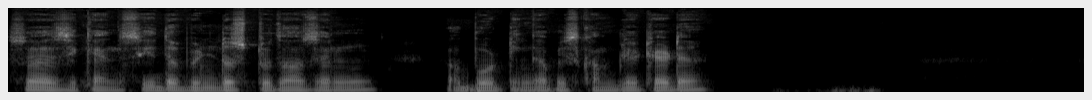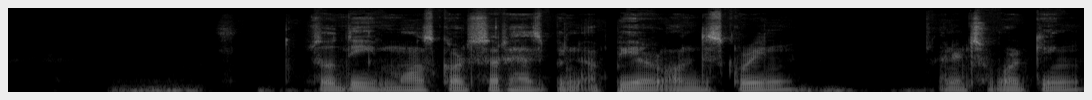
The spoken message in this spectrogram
So as you can see the windows 2000 uh, booting up is completed. So the mouse cursor has been appear on the screen and it's working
